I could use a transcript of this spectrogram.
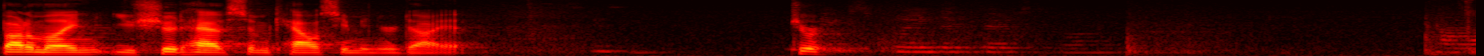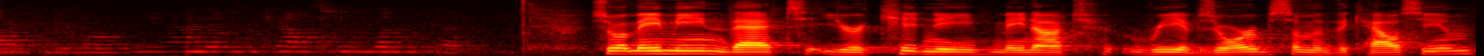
bottom line, you should have some calcium in your diet. Sure. Explain the first one. How the body handles the calcium, what does that mean? So it may mean that your kidney may not reabsorb some of the calcium.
